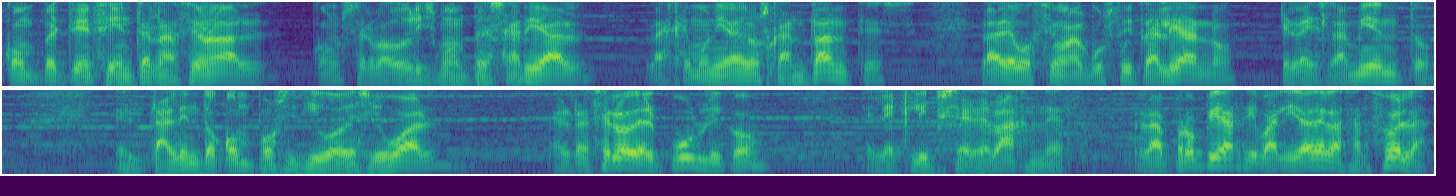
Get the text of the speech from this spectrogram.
competencia internacional, conservadurismo empresarial, la hegemonía de los cantantes, la devoción al gusto italiano, el aislamiento, el talento compositivo desigual, el recelo del público, el eclipse de Wagner, la propia rivalidad de la zarzuela,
